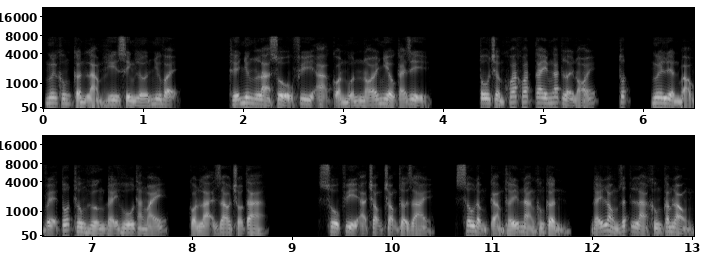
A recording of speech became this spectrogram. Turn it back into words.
ngươi không cần làm hy sinh lớn như vậy. Thế nhưng là sophie ạ còn muốn nói nhiều cái gì? Tô trầm khoát khoát tay ngắt lời nói, tốt, ngươi liền bảo vệ tốt thông hướng đáy hố thang máy, còn lại giao cho ta. Sophie ạ trọng trọng thở dài, sâu đậm cảm thấy nàng không cần, đáy lòng rất là không cam lòng,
